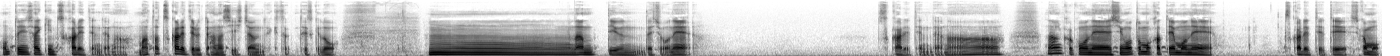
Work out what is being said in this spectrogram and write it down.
本当に最近疲れてんだよな。また疲れてるって話しちゃうんですけど。うーん何て言うんでしょうね。疲れてんだよな。なんかこうね仕事も家庭もね疲れててしかも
